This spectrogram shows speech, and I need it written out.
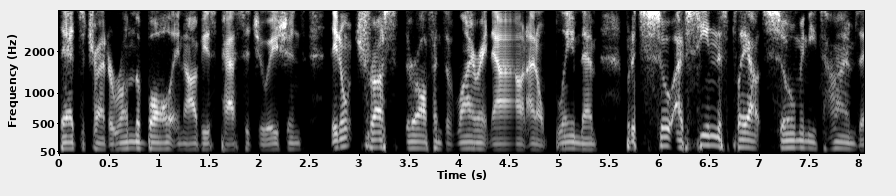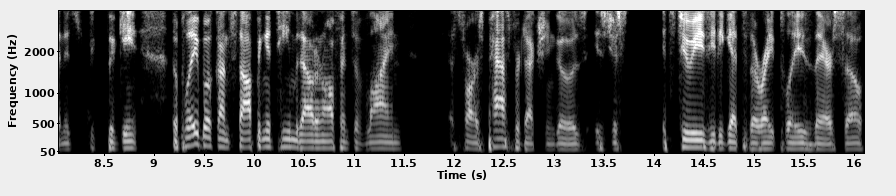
They had to try to run the ball in obvious pass situations. They don't trust their offensive line right now. And I don't blame them. But it's so, I've seen this play out so many times. And it's the game, the playbook on stopping a team without an offensive line, as far as pass protection goes, is just it's too easy to get to the right plays there. So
